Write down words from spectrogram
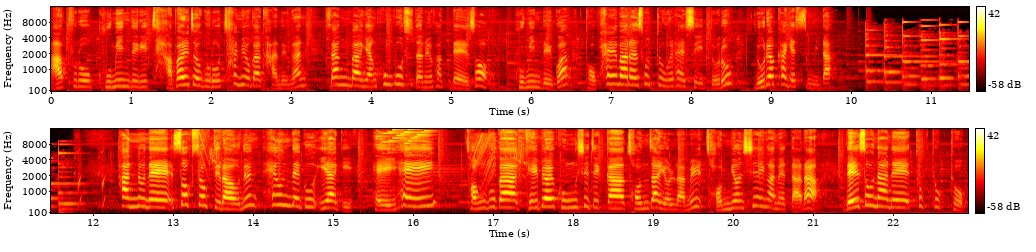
앞으로 구민들이 자발적으로 참여가 가능한 쌍방향 홍보 수단을 확대해서 구민들과 더 활발한 소통을 할 수 있도록 노력하겠습니다. 한눈에 쏙쏙 들어오는 해운대구 이야기 헤이 헤이 정부가 개별 공시지가 전자열람을 전면 시행함에 따라 내 손 안에 톡톡톡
